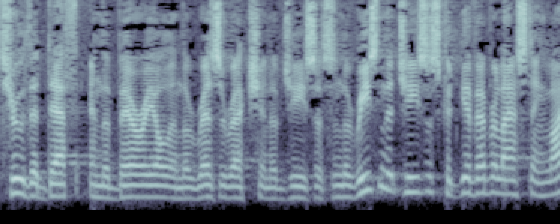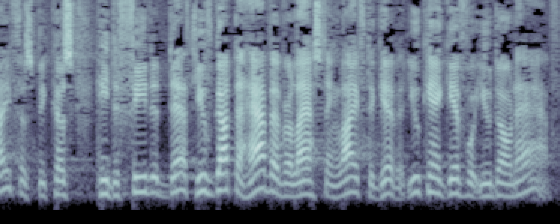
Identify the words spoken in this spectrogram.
through the death and the burial and the resurrection of Jesus. And the reason that Jesus could give everlasting life is because he defeated death. You've got to have everlasting life to give it. You can't give what you don't have.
